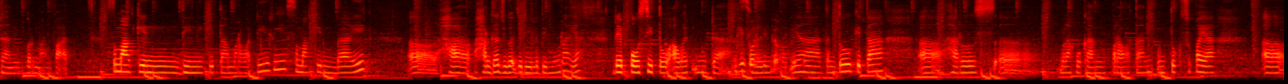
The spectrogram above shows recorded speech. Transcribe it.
dan bermanfaat semakin dini kita merawat diri, semakin baik, uh, harga juga jadi lebih murah ya. Deposito awet muda. Deposito. ya, tentu kita uh, harus uh, melakukan perawatan untuk supaya uh,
